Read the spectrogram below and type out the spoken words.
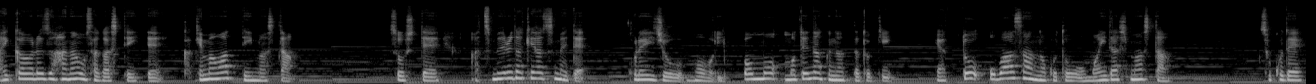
相変わらず花を探していて駆け回っていました。そして集めるだけ集めて、これ以上もう一本も持てなくなった時、やっとおばあさんのことを思い出しました。そこで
